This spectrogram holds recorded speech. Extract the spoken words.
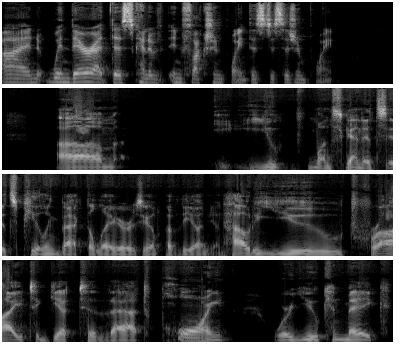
on when they're at this kind of inflection point, this decision point? Um, you once again, it's it's peeling back the layers of the onion. How do you try to get to that point where you can make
